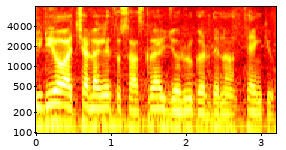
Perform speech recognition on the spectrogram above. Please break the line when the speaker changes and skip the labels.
Video अच्छा लगे तो सब्सक्राइब ज़रूर कर देना। Thank you.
